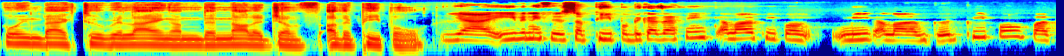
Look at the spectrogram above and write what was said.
Going back to relying on the knowledge of other people. Yeah, even if it's some people, because I think a lot of people meet a lot of good people, but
